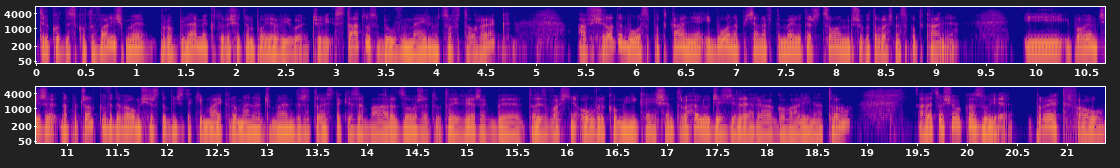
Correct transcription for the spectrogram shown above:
tylko dyskutowaliśmy problemy, które się tam pojawiły. Czyli status był w mailu co wtorek, a w środę było spotkanie i było napisane w tym mailu też, co mamy przygotować na spotkanie. I, I, powiem ci, że na początku wydawało mi się, że to będzie taki micromanagement, że to jest takie za bardzo, że tutaj wiesz, jakby to jest właśnie over communication. Trochę ludzie źle reagowali na to, ale co się okazuje? Projekt trwał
